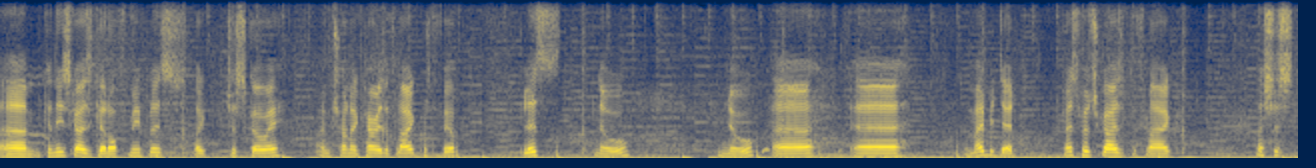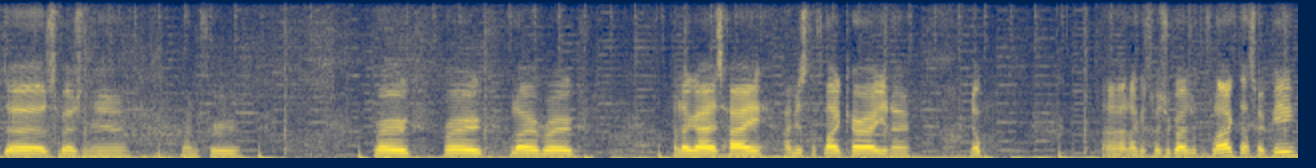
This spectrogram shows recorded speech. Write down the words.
Um, can these guys get off me, please? Like, just go away. I'm trying to carry the flag across the field. Please? No. No. Uh, uh, I might be dead. Can I switch guys with the flag? Let's just, uh, dispersion here. Run through. Rogue, Rogue, hello Rogue. Hello guys, hi. I'm just the flag carrier, you know. Nope. Uh, and I can Spectral Guise with the flag, that's OP. I'm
